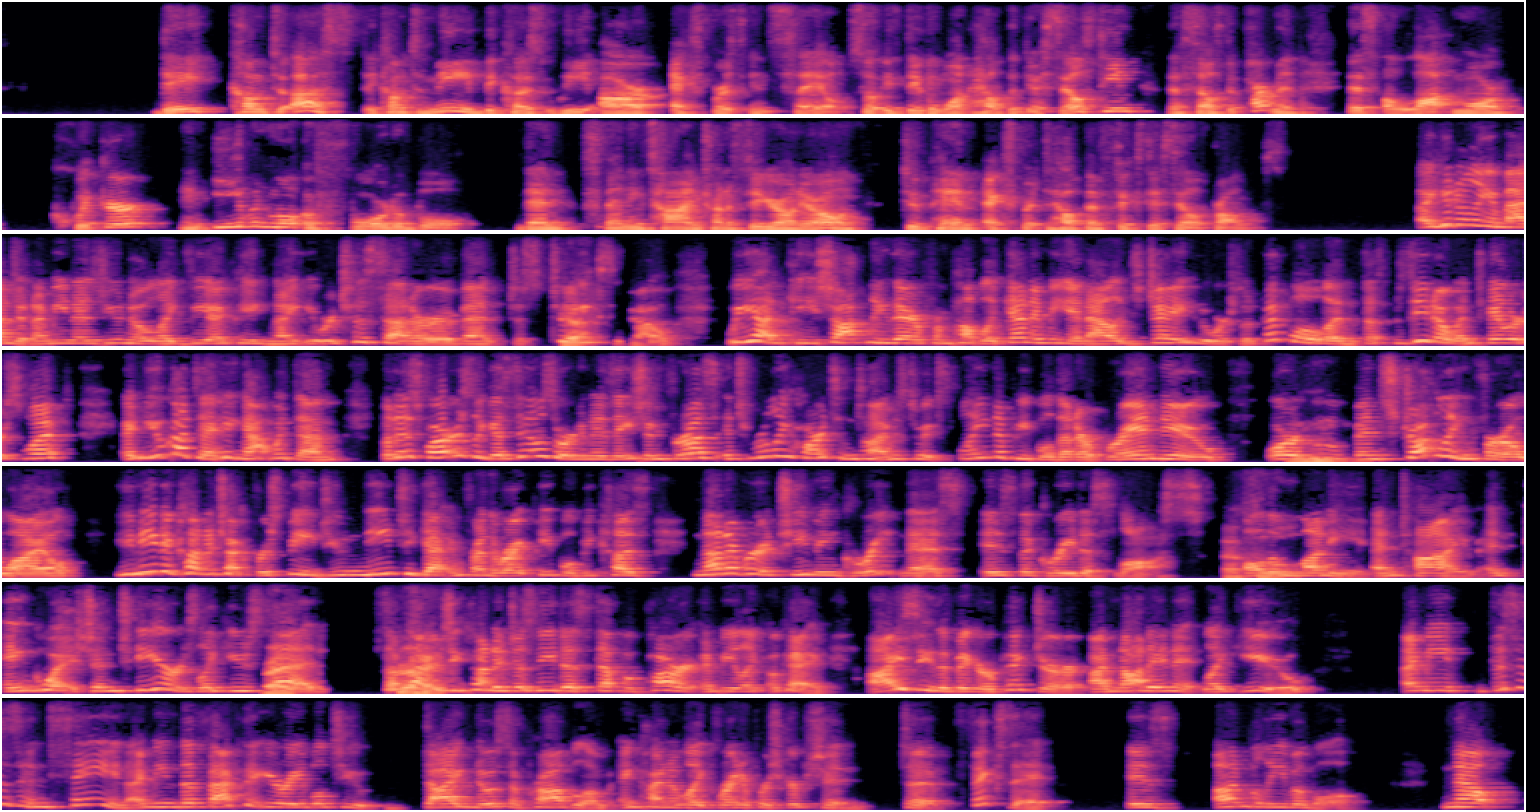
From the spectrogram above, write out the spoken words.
they come to us, they come to me because we are experts in sales. So if they want help with their sales team, their sales department, it's a lot more quicker and even more affordable than spending time trying to figure out on your own to pay an expert to help them fix their sales problems. I can only imagine. I mean, as you know, like VIP Ignite, you were just at our event just two yeah. weeks ago. We had Key Shocklee there from Public Enemy and Alex J, who works with Pitbull and Despacito and Taylor Swift, and you got to hang out with them. But as far as like a sales organization for us, it's really hard sometimes to explain to people that are brand new or mm-hmm. who've been struggling for a while you need to cut a check for speed. You need to get in front of the right people because not ever achieving greatness is the greatest loss. Absolutely. All the money and time and anguish and tears, like you said. Right. Sometimes right. you kind of just need to step apart and be like, okay, I see the bigger picture. I'm not in it like you. I mean, this is insane. I mean, the fact that you're able to diagnose a problem and kind of like write a prescription to fix it is unbelievable. Now,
